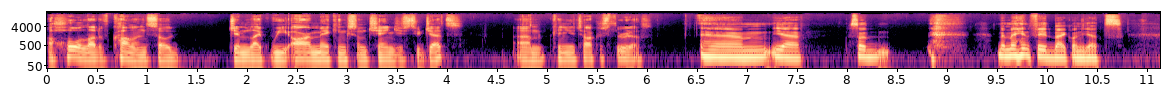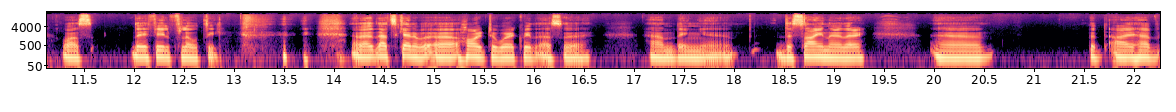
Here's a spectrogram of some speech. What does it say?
a whole lot of comments. So, Jim, like we are making some changes to Jets. Um, can you talk us through those? um, yeah, so the main feedback on Jets was they feel floaty, and that's kind of uh, hard to work with as a handling uh, designer there. Uh, but I have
